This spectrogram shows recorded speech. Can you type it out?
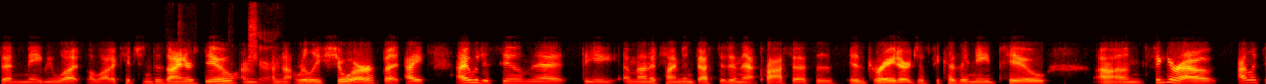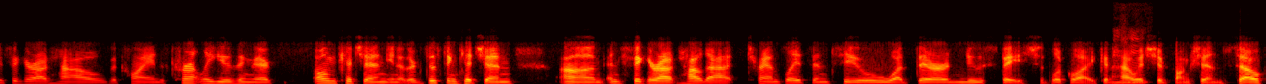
than maybe what a lot of kitchen designers do. I'm Sure. I'm not really sure, but I I would assume that the amount of time invested in that process is is greater, just because they need to um, figure out. I like to figure out how the client is currently using their own kitchen, you know, their existing kitchen, um, and figure out how that translates into what their new space should look like and how Mhm. it should function. So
